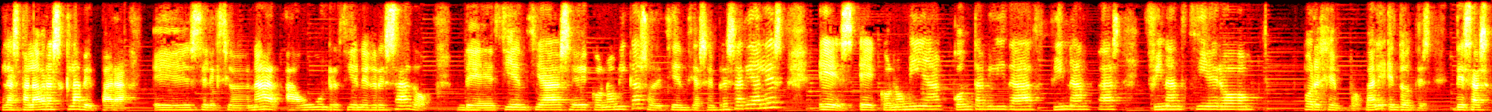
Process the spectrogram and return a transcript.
las palabras clave para eh, seleccionar a un recién egresado de ciencias económicas o de ciencias empresariales es economía, contabilidad, finanzas, financiero, por ejemplo, ¿vale? Entonces, de esas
